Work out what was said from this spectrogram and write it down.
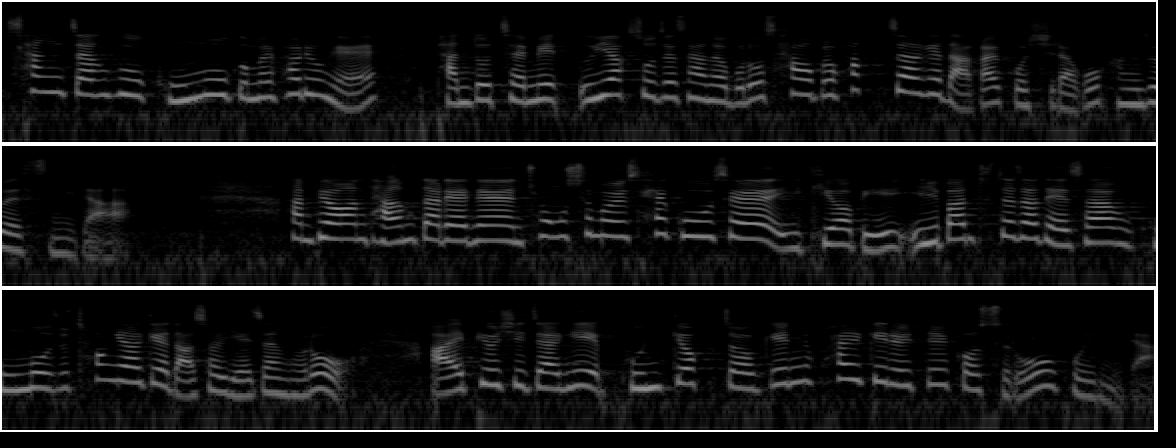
상장 후 공모금을 활용해 반도체 및 의약 소재 산업으로 사업을 확장해 나갈 것이라고 강조했습니다. 한편 다음 달에는 총 23곳의 기업이 일반 투자자 대상 공모주 청약에 나설 예정으로 IPO 시장이 본격적인 활기를 띨 것으로 보입니다.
